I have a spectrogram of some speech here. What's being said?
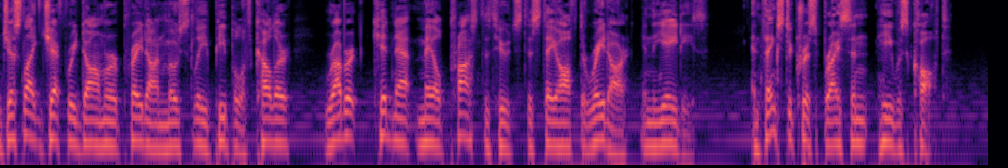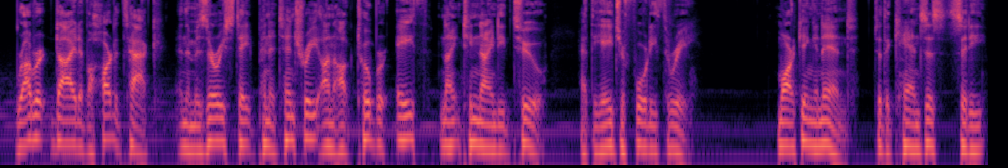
Just like Jeffrey Dahmer preyed on mostly people of color, Robert kidnapped male prostitutes to stay off the radar in the 80s. And thanks to Chris Bryson, he was caught. Robert died of a heart attack in the Missouri State Penitentiary on October 8, 1992, at the age of 43, marking an end to the Kansas City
